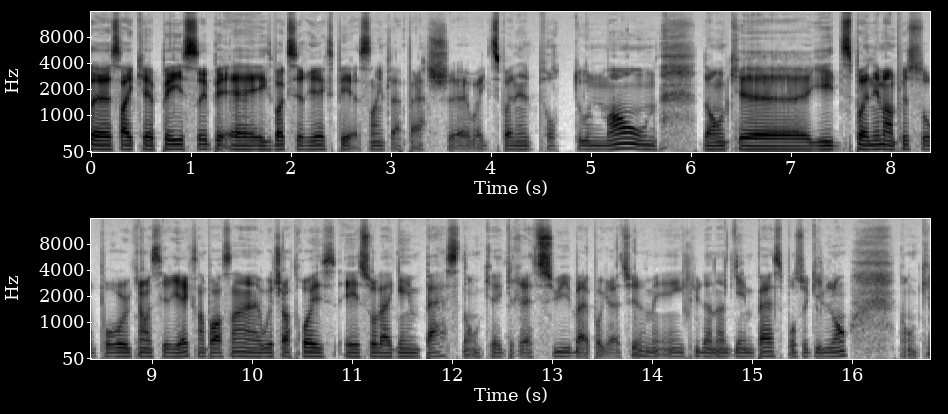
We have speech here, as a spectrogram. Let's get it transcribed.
euh, c'est vrai que PC, P- euh, Xbox Series X, PS5, la patch euh, va être disponible pour tout le monde. Donc, euh, il est disponible en plus sur- pour eux qui ont un Series X. En passant, euh, Witcher 3 est, est sur la Game Pass, donc gratuit, ben pas gratuit, mais inclus dans notre Game Pass pour ceux qui l'ont. Donc,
